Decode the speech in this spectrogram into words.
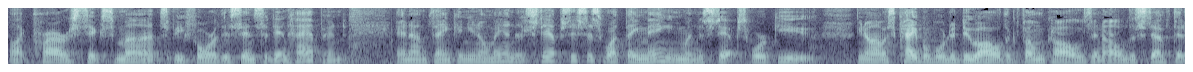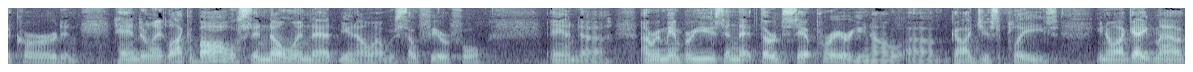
like prior six months before this incident happened. And I'm thinking, you know, man, the steps, this is what they mean when the steps work you. You know, I was capable to do all the phone calls and all the stuff that occurred and handling it like a boss and knowing that, you know, I was so fearful. And uh, I remember using that third step prayer, you know, uh, God, just please. You know, I gave my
